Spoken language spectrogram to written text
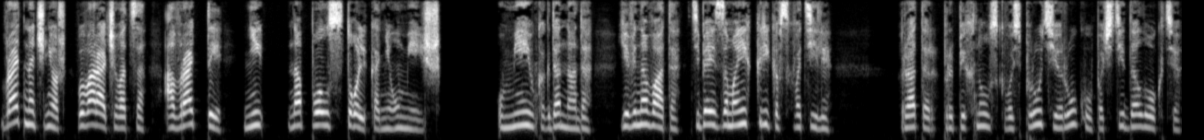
Врать начнешь, выворачиваться, а врать ты ни на пол столько не умеешь. Умею, когда надо. Я виновата, тебя из-за моих криков схватили. Ратор пропихнул сквозь прутья руку почти до локтя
